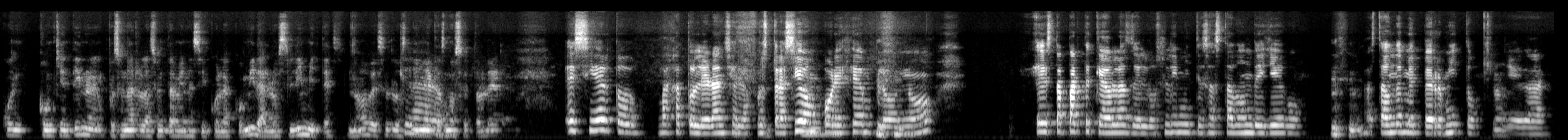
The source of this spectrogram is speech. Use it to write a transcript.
con, quien tiene pues una relación también así con la comida, los límites, ¿no? A veces los límites no se toleran es cierto, baja tolerancia a la frustración, por ejemplo, ¿no? Esta parte que hablas de los límites, hasta dónde llego, hasta dónde me permito llegar.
